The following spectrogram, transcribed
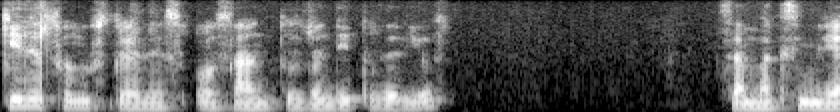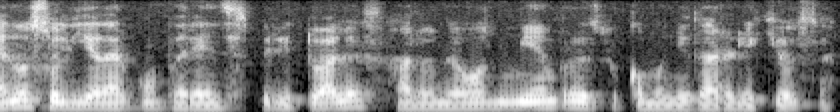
¿Quiénes son ustedes, oh santos benditos de Dios? San Maximiliano solía dar conferencias espirituales a los nuevos miembros de su comunidad religiosa,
